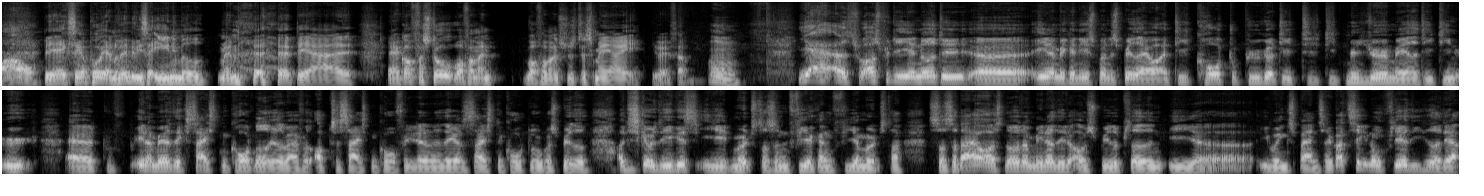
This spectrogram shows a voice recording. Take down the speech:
wow. Det er jeg ikke sikker på, at jeg nødvendigvis er enig med, men det er... Øh, jeg kan godt forstå, hvorfor man, hvorfor man synes, det smager af, i hvert fald. Mm. Ja, altså også fordi øh, noget af det, øh, en af mekanismerne i spillet er jo, at de kort, du bygger dit, dit miljø med, dit, din ø, at du ender med at lægge 16 kort ned, eller i hvert fald op til 16 kort, fordi der ligger det 16 kort, lukker spillet. Og de skal jo ligges i et mønster, sådan 4x4 mønster. Så, så der er jo også noget, der minder lidt om spillepladen i, øh, i Wingspan. Så jeg kan godt se nogle flere ligheder der.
